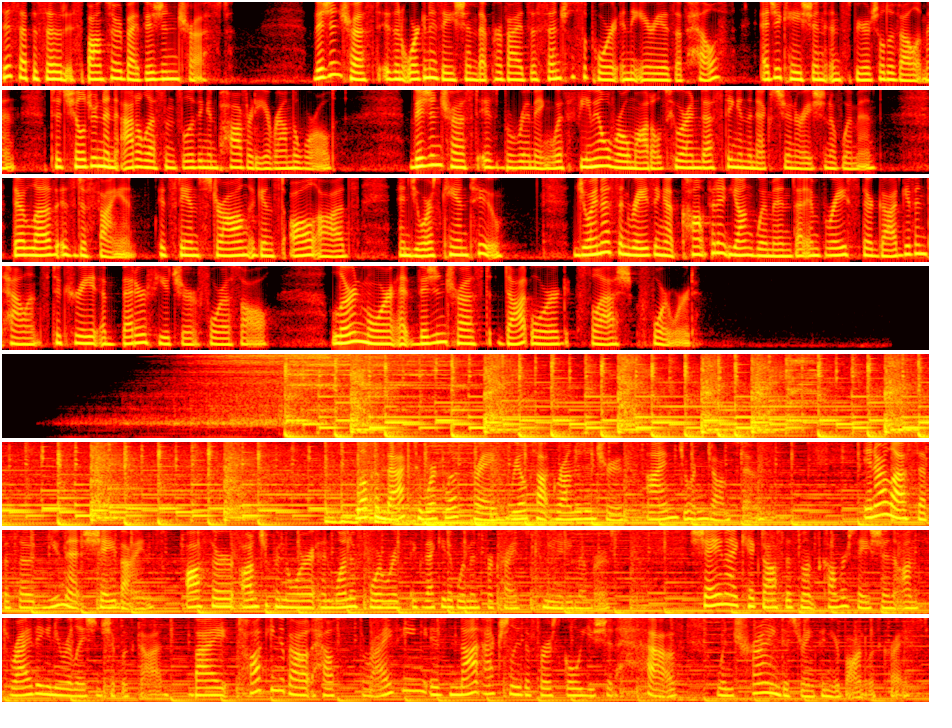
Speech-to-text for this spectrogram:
This episode is sponsored by Vision Trust. Vision Trust is an organization that provides essential support in the areas of health, education, and spiritual development to children and adolescents living in poverty around the world. Vision Trust is brimming with female role models who are investing in the next generation of women. Their love is defiant, it stands strong against all odds, and yours can too. Join us in raising up confident young women that embrace their God given talents to create a better future for us all. Learn more at visiontrust.org/slash forward. Welcome back to Work, Love, Pray, Real Talk Grounded in Truth. I'm Jordan Johnstone. In our last episode, you met Shae Bynes, author, entrepreneur, and one of Forward's Executive Women for Christ community members. Shae and I kicked off this month's conversation on thriving in your relationship with God by talking about how thriving is not actually the first goal you should have when trying to strengthen your bond with Christ.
